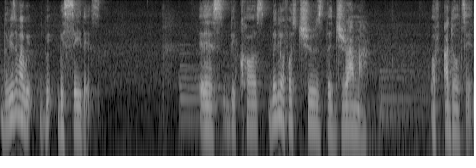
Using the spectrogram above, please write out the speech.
the reason why we, we, we say this is because many of us choose the drama of adulting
